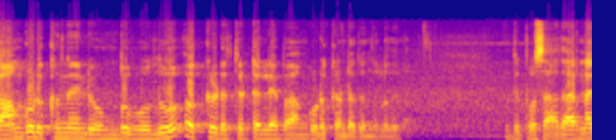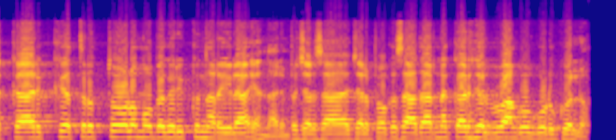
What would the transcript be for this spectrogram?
ബാങ്ക് കൊടുക്കുന്നതിന്റെ മുമ്പ് വലു ഒക്കെ എടുത്തിട്ടല്ലേ ബാങ്ക് കൊടുക്കേണ്ടത് എന്നുള്ളത്. ഇതിപ്പോൾ സാധാരണക്കാർക്ക് എത്രത്തോളം ഉപകരിക്കുന്ന അറിയില്ല. എന്നാലും ഇപ്പോൾ ചില ചിലപ്പോൾ ഒക്കെ സാധാരണക്കാർ ചിലപ്പോൾ ബാങ്ക് കൊടുക്കുമല്ലോ.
